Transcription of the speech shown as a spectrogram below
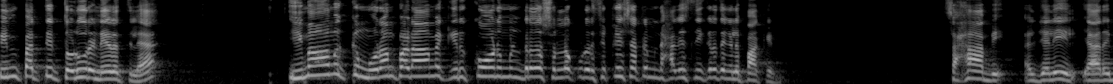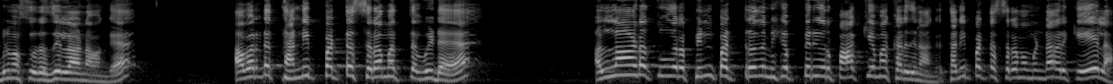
பின்பற்றி தொழுகிற நேரத்தில் இமாமுக்கு முரம்படாமல் இருக்கணும்ன்றதை சொல்லக்கூடிய ஒரு சட்டம் இந்த ஹதீஸ் இருக்கிறது எங்களுக்கு பார்க்கணும். சஹாபி அல் ஜலீல் யார்? இபின் மசூத் ரசூல்லானவங்க அவரோட தனிப்பட்ட சிரமத்தை விட அல்லாட தூதரை பின்பற்றுறது மிகப்பெரிய ஒரு பாக்கியமாக கருதினாங்க. தனிப்பட்ட சிரமம் உண்டா அவருக்கு ஏலா.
